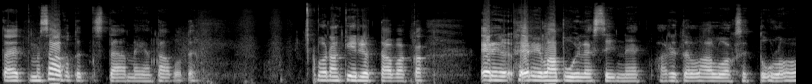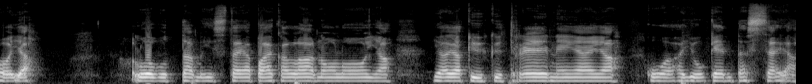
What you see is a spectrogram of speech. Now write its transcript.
tai että me saavutettaisiin tämä meidän tavoite. Voidaan kirjoittaa vaikka eri, eri lapuille sinne, että harjoitellaan luokset tuloa ja luovuttamista ja paikallaan oloa ja, ja, ja kykytreenejä ja kuohajukentässä ja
